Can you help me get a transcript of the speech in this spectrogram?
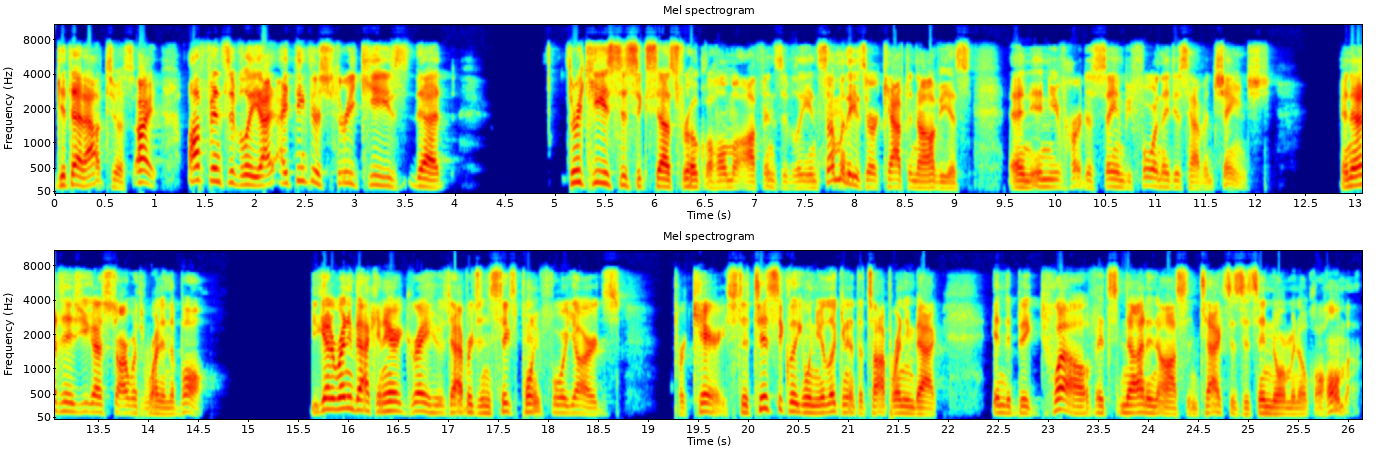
get that out to us. All right. Offensively, I, I think there's three keys that three keys to success for Oklahoma offensively. And some of these are captain obvious and, and you've heard us saying before, and they just haven't changed and that is you got to start with running the ball. You got a running back in Eric Gray who's averaging 6.4 yards per carry. Statistically, when you're looking at the top running back in the Big 12, it's not in Austin, Texas, it's in Norman, Oklahoma.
